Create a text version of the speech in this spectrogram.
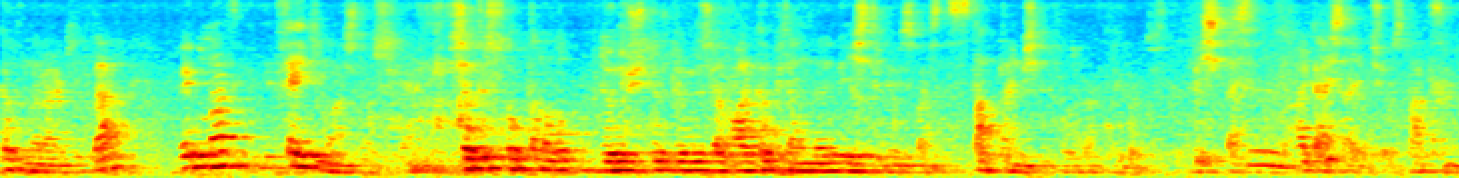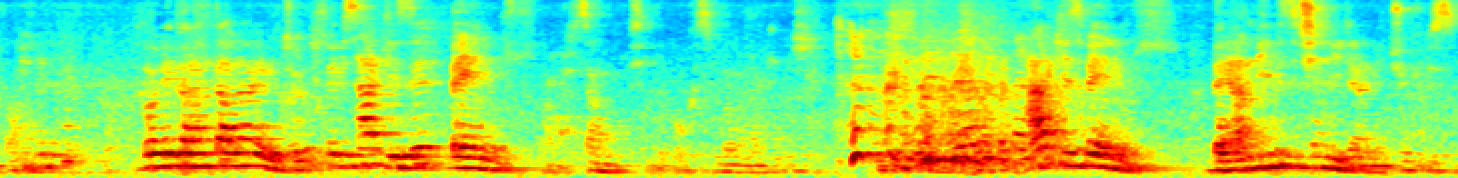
kadınlar, erkekler. Ve bunlar fake imajlar. Yani Shutterstock'tan alıp dönüştürdüğümüz ve arka planları değiştirdiğimiz var. İşte stat'taymış gibi fotoğraf koyuyoruz. Beşiktaş, arkadaşlar geçiyoruz, Taksim falan. Böyle karakterler yaratıyoruz ve biz herkesi beğeniyoruz. Sen şimdi o kısmını merak ediyorsun. herkesi beğeniyoruz. Beğendiğimiz için değil yani. Çünkü biz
